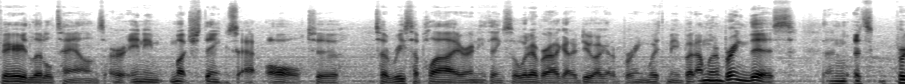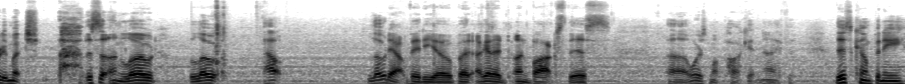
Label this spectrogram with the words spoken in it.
very little towns or any much things at all to to resupply or anything. So whatever I got to do, I got to bring with me. But I'm going to bring this, and it's pretty much this is unload, load out, loadout video. But I got to unbox this. Uh, where's my pocket knife? This company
